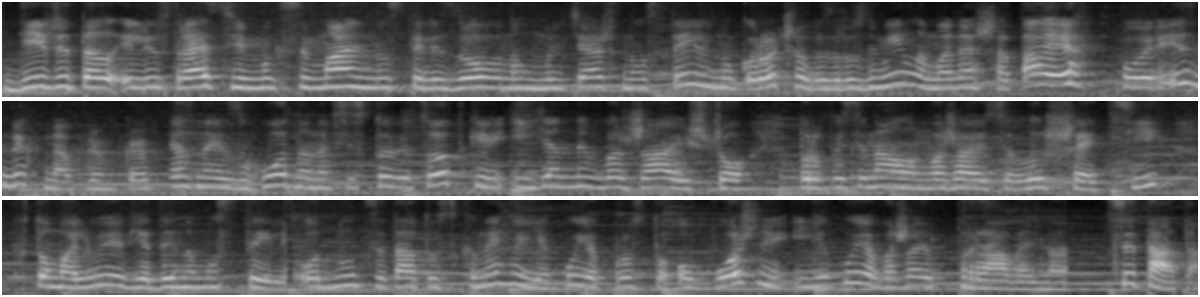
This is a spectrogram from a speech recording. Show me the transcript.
діджитал ілюстрації максимально стилізованого мультяшного стилю. Ну коротше, ви зрозуміли, мене шатає по різних напрямках. Я з нею згодна на всі 100%, і я не вважаю, що професіоналом вважаються лише ті, хто малює в єдиному стилі. Одну цитату з книги, яку я просто обожнюю і яку я вважаю правильно. Цитата.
